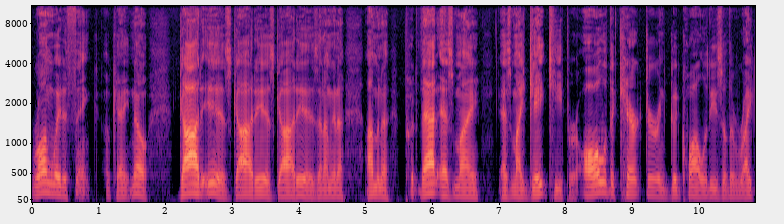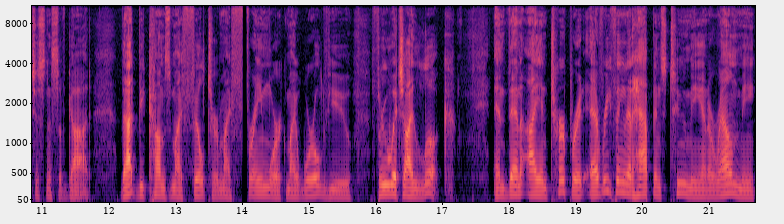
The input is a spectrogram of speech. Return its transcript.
Wrong way to think, okay? No. God is, God is, God is, and I'm going to I'm going to put that as my as my gatekeeper, all of the character and good qualities of the righteousness of God. That becomes my filter, my framework, my worldview through which I look and then I interpret everything that happens to me and around me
